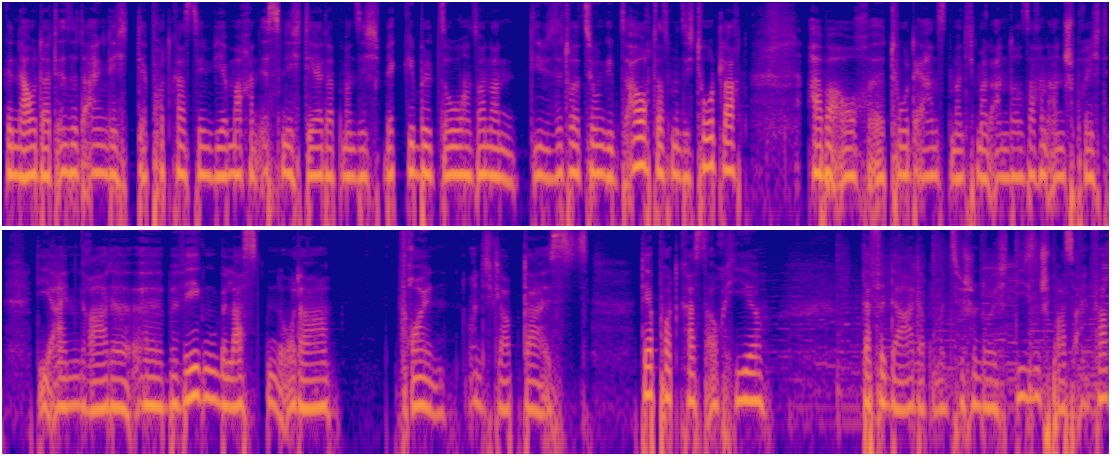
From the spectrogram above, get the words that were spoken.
genau das ist es eigentlich. Der Podcast, den wir machen, ist nicht der, dass man sich weggibbelt so, sondern die Situation gibt es auch, dass man sich totlacht, aber auch äh, todernst manchmal andere Sachen anspricht, die einen gerade äh, bewegen, belasten oder freuen. Und ich glaube, da ist der Podcast auch hier dafür da, dass man zwischendurch diesen Spaß einfach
